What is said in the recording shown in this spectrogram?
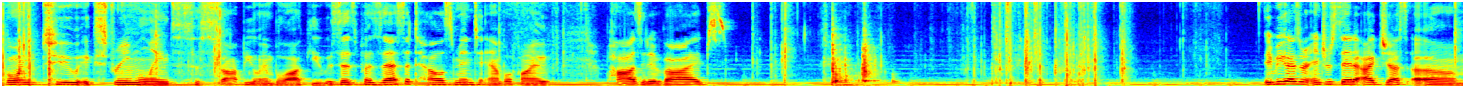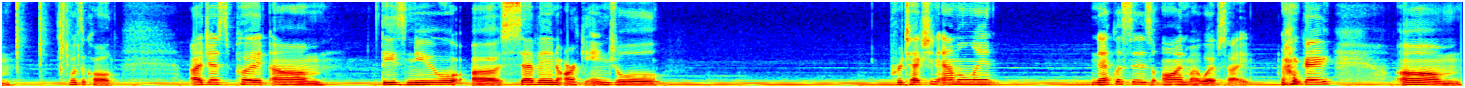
going to extreme lengths to stop you and block you. It says possess a talisman to amplify positive vibes. If you guys are interested, I just, um, what's it called? I just put um, these new uh, seven Archangel protection amulet necklaces on my website. Okay, um,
